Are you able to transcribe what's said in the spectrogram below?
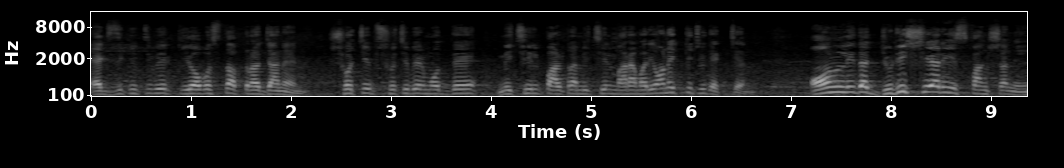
এক্সিকিউটিভের কি অবস্থা আপনারা জানেন? সচিব সচিবের মধ্যে মিছিল, পাল্টা মিছিল, মারামারি অনেক কিছু দেখছেন। Only the judiciary is functioning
